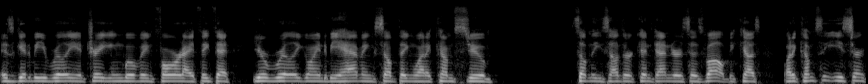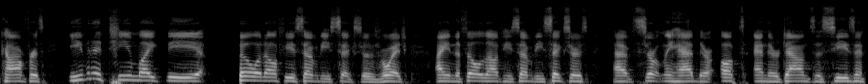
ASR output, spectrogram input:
is going to be really intriguing moving forward. I think that you're really going to be having something when it comes to some of these other contenders as well, because when it comes to the Eastern Conference, even a team like the Philadelphia 76ers, which I mean, the Philadelphia 76ers have certainly had their ups and their downs this season.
